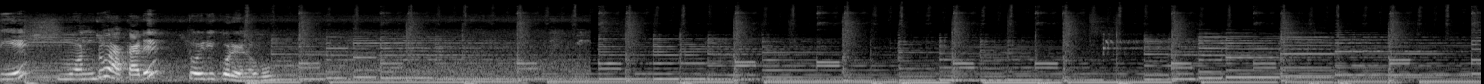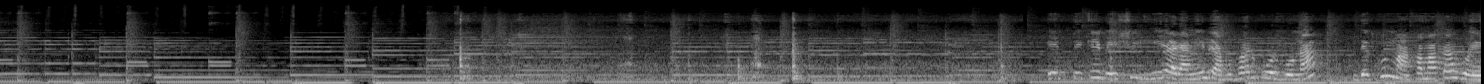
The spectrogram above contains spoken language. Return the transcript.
দিয়ে মন্ড আকারে তৈরি করে নেব। এর থেকে বেশি ঘি আর আমি ব্যবহার করব না। দেখুন, মাখা মাখা হয়ে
